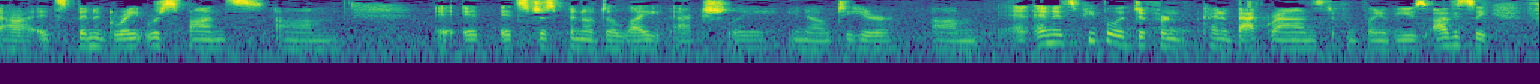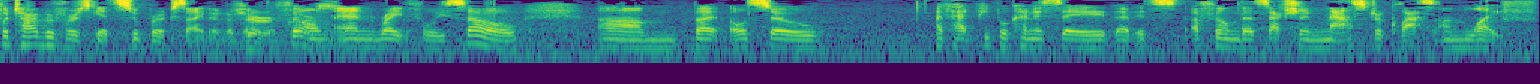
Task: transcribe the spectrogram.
uh, it's been a great response. Um, it, it, it's just been a delight, actually, you know, to hear. Um, and, and it's people with different kind of backgrounds, different point of views. Obviously, photographers get super excited about Sure, the film, and rightfully so. Um, but also, I've had people kind of say that it's a film that's actually a masterclass on life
